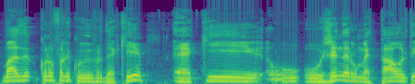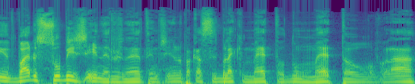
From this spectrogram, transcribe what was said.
Mas quando eu falei com o Wilfred aqui, é que o, o gênero metal ele tem vários subgêneros, né? Tem gênero pra cacete, black metal, doom metal, lá.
